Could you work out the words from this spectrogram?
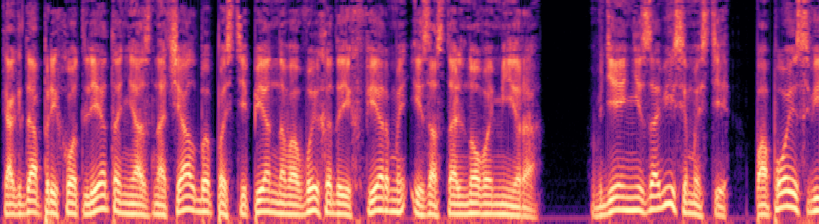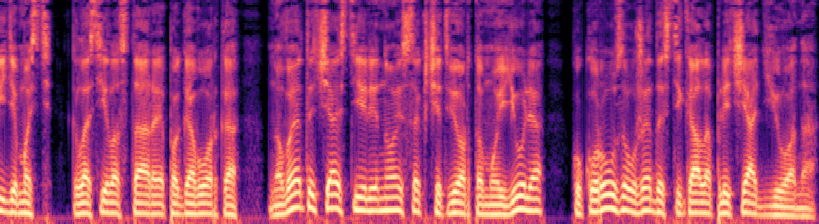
когда приход лета не означал бы постепенного выхода их фермы из остального мира. В День независимости по пояс видимость гласила старая поговорка, но в этой части Иллинойса к 4 июля кукуруза уже достигала плеча Дьюана.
